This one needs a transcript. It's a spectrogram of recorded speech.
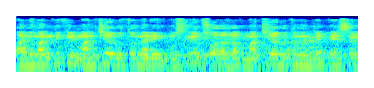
పది మందికి మంచి జరుగుతుందని ముస్లిం సోదరులకు మంచి జరుగుతుందని చెప్పేసి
